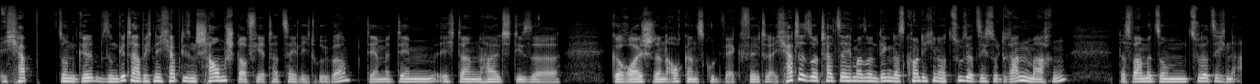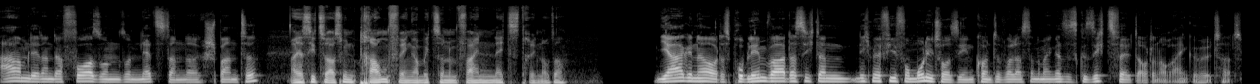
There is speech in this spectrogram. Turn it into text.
Ich habe so ein, so ein Gitter habe ich nicht. Ich habe diesen Schaumstoff hier tatsächlich drüber, der mit dem ich dann halt diese Geräusche dann auch ganz gut wegfiltere. Ich hatte so tatsächlich mal so ein Ding, das konnte ich hier noch zusätzlich so dran machen. Das war mit so einem zusätzlichen Arm, der dann davor so ein, so ein Netz dann da spannte. Ah, das sieht so aus wie ein Traumfänger mit so einem feinen Netz drin, oder? Ja, genau. Das Problem war, dass ich dann nicht mehr viel vom Monitor sehen konnte, weil das dann mein ganzes Gesichtsfeld auch dann auch eingehüllt hat.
